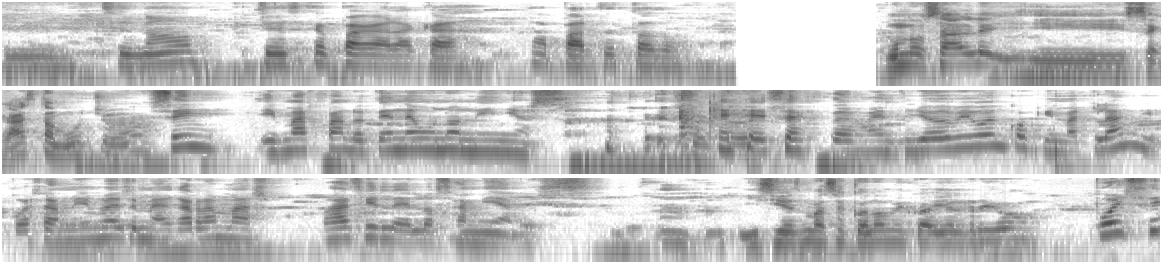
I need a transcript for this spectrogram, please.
mm, si no, tienes que pagar acá, aparte todo. Uno sale y, y se gasta mucho, ¿verdad? Sí, y más cuando tiene uno niños. Exactamente. Yo vivo en Coquimatlán y pues a mí me, me agarra más fácil de los amiales. ¿Y si es más económico ahí el río? Pues sí,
